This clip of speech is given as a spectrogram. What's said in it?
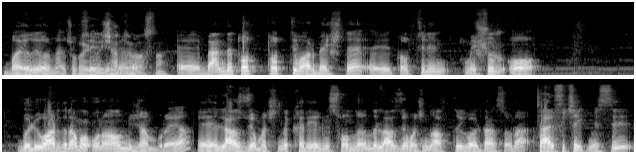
bayılıyorum yani. Çok sevdiğim Bayılacağım bir tabii adam. aslan. Ee, bende Tot, Totti var 5'te. Ee, Totti'nin meşhur o golü vardır ama onu almayacağım buraya. Ee, Lazio maçında kariyerinin sonlarında Lazio maçında attığı golden sonra selfie çekmesi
